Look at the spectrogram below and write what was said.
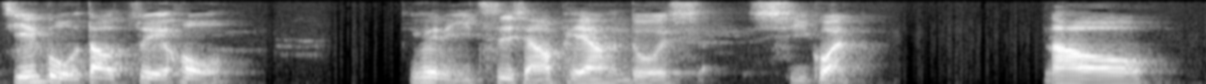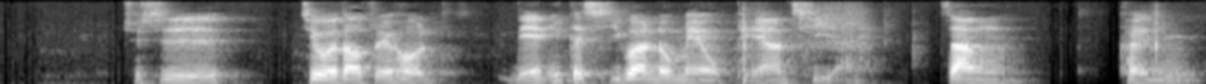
结果到最后，因为你一次想要培养很多习习惯，然后就是结果到最后连一个习惯都没有培养起来，这样可能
